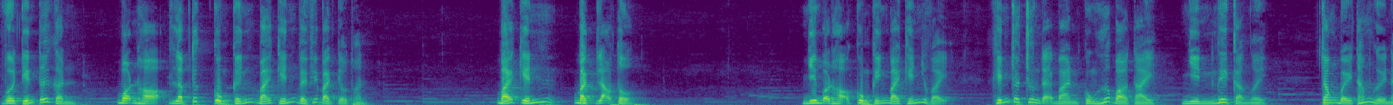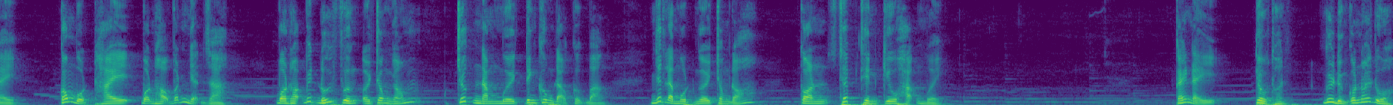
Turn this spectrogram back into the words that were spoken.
Vừa tiến tới gần, Bọn họ lập tức cung kính bái kiến về phía Bạch Tiểu Thuần. Bái kiến Bạch Lão Tổ. Nhìn bọn họ cung kính bái kiến như vậy, Khiến cho Trương Đại Bàn cùng hứa bào tài Nhìn ngay cả người. Trong 7-8 người này, Có một hai bọn họ vẫn nhận ra. Bọn họ biết đối phương ở trong nhóm Trước 50 tinh không đạo cực bảng, Nhất là một người trong đó, Còn xếp thiên kiêu hạng 10 Cái này, Tiêu Thuần, Ngươi đừng có nói đùa.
